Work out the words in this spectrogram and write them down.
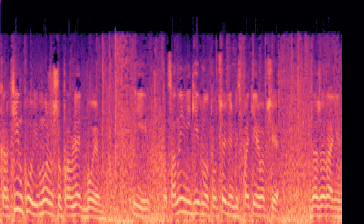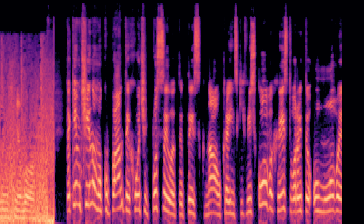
картинку и можешь управлять боем. И пацаны не гибнут. Вот сегодня без потерь вообще. Даже раненых не было. Таким чином, окупанти хочуть посилити тиск на українських військових і створити умови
